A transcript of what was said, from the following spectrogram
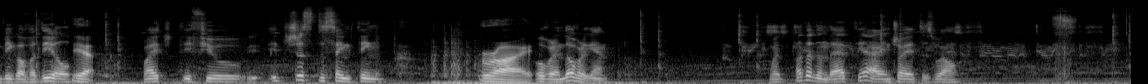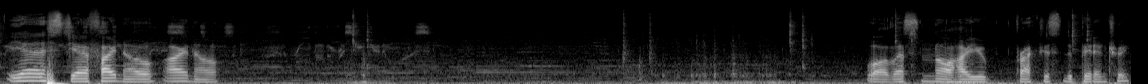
big of a deal, Yeah, right? If you it's just the same thing right. over and over again. But other than that, yeah, I enjoy it as well. Yes, Jeff, I know, I know. Well, that's not how you practice the pit entry.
